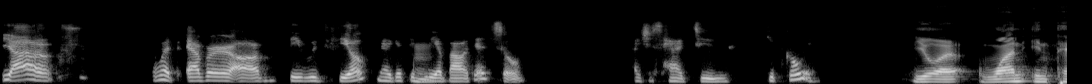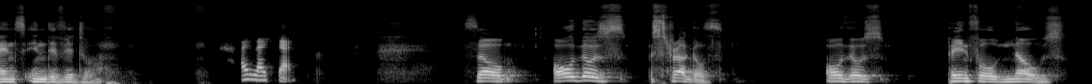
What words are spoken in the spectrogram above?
yeah, whatever um, they would feel negatively about it. So I just had to keep going. You are one intense individual. I like that. So, all those struggles, all those painful no's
